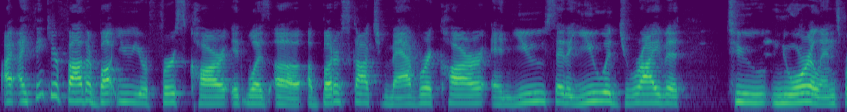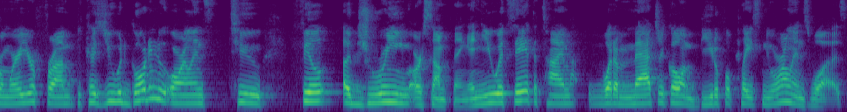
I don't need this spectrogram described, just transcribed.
I, I think your father bought you your first car. It was a, a butterscotch Maverick car, and you said that you would drive it to New Orleans from where you're from because you would go to New Orleans to feel a dream or something. And you would say at the time what a magical and beautiful place New Orleans was.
